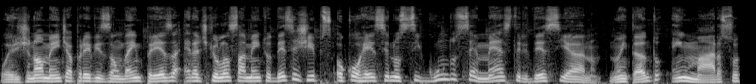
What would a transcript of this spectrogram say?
Originalmente, a previsão da empresa era de que o lançamento desses chips ocorresse no segundo semestre desse ano. No entanto, em março,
